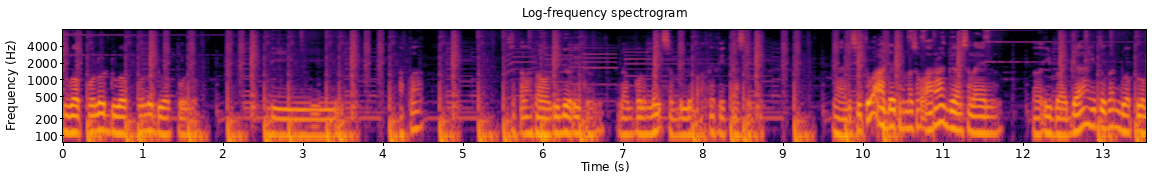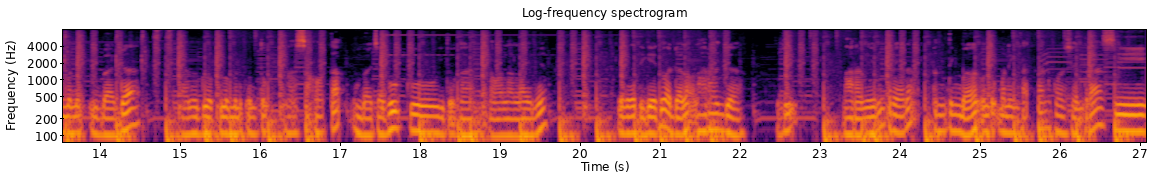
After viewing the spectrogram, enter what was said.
20 20 20 di apa setelah bangun tidur itu 60 menit sebelum aktivitas itu. Nah di situ ada termasuk olahraga selain e, ibadah itu kan 20 menit ibadah lalu 20 menit untuk ngasah otak membaca buku gitu kan atau hal lainnya yang ketiga itu adalah olahraga. Jadi olahraga ini ternyata penting banget untuk meningkatkan konsentrasi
